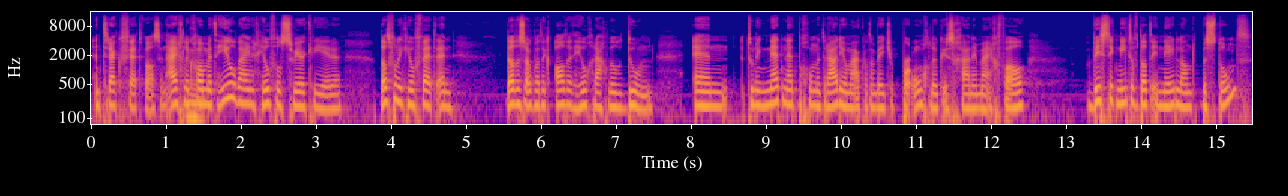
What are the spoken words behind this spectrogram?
een track vet was. En eigenlijk Hmm. gewoon met heel weinig heel veel sfeer creëren. Dat vond ik heel vet. En dat is ook wat ik altijd heel graag wilde doen. En toen ik net net begon met radio maken... wat een beetje per ongeluk is gegaan in mijn geval... wist ik niet of dat in Nederland bestond.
